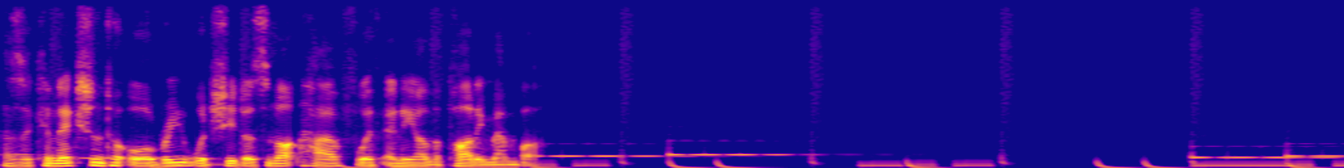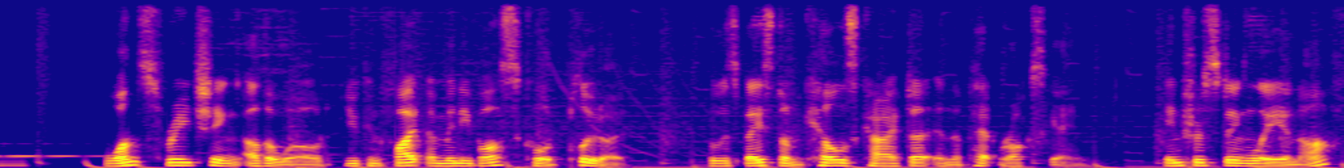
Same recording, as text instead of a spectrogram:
has a connection to Aubrey which she does not have with any other party member. Once reaching Otherworld, you can fight a mini-boss called Pluto, who is based on Kel's character in the Pet Rocks game. Interestingly enough,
